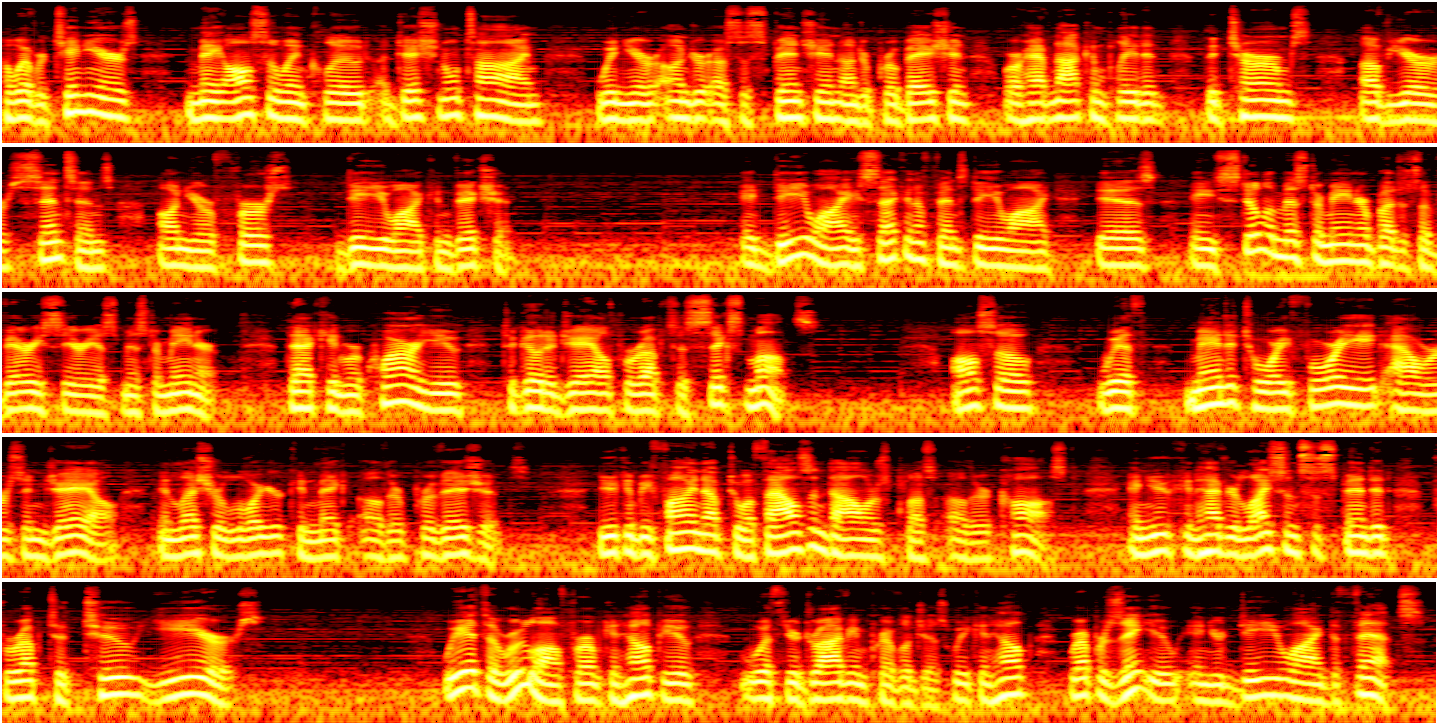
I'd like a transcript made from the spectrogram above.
However, 10 years may also include additional time when you're under a suspension, under probation, or have not completed the terms of your sentence on your first DUI conviction. A DUI, a second offense DUI, is a, still a misdemeanor, but it's a very serious misdemeanor that can require you to go to jail for up to six months. Also, with mandatory 48 hours in jail unless your lawyer can make other provisions. You can be fined up to $1,000 plus other costs, and you can have your license suspended for up to two years. We at the Rue Law Firm can help you with your driving privileges. We can help represent you in your DUI defense.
